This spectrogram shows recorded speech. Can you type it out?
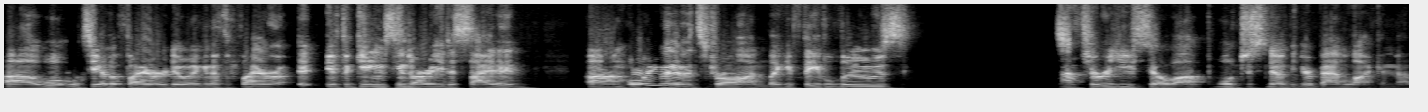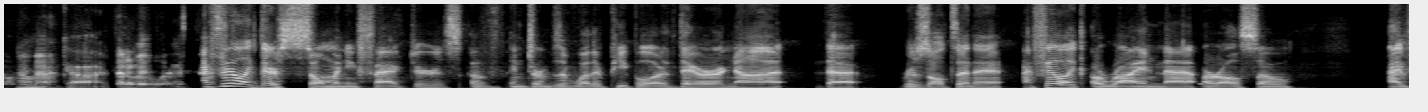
Uh, we'll, we'll see how the fire are doing, and if the fire, if the game seems already decided, um, or even if it's drawn, like if they lose after you show up, we'll just know that you're bad luck, and that'll be oh my god, that'll be the limit. I feel like there's so many factors of in terms of whether people are there or not that result in it. I feel like Orion Matt are also. i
